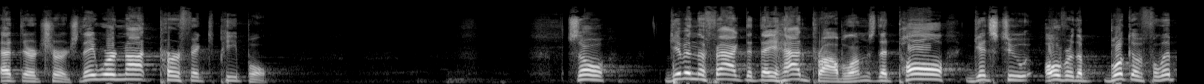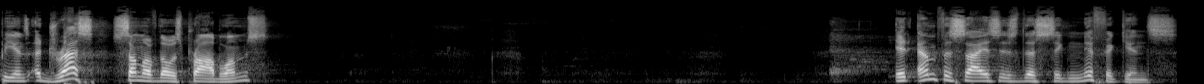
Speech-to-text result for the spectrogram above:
at their church. They were not perfect people. So, given the fact that they had problems, that Paul gets to, over the book of Philippians, address some of those problems it emphasizes the significance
